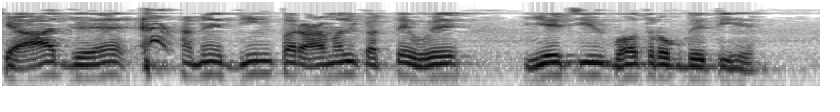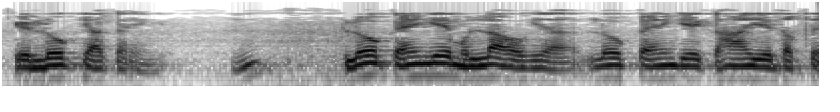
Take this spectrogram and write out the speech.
کہ آج جو ہے، ہمیں دین پر عمل کرتے ہوئے یہ چیز بہت روک دیتی ہے کہ لوگ کیا کہیں گے؟ لوگ کہیں گے ملا ہو گیا، لوگ کہیں گے کہاں یہ دفتر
